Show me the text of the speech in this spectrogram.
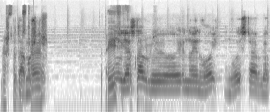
Ну что Потому ты ставишь? Что, ну, я ставлю на Envoy, Envoy ставлю.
